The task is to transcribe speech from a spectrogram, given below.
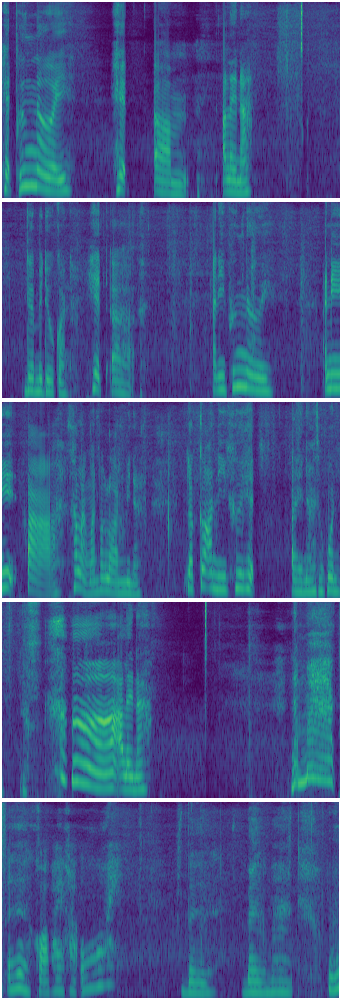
เห็ดพึ่งเนย เห็ดอ่ออะไรนะ เดินไปดูก่อน เห็ดเอ่ออันนี้พึ่งเนย อันนี้ป่าข้างหลังบ้านพักร้อนมีนะแล้วก็อันนี้คือเห็ดอะไรนะทุกคนออะไรนะ น้ำมาก เออ ขออภัยค่ะ โอ้ย เบอร์เบอร์มากอู้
